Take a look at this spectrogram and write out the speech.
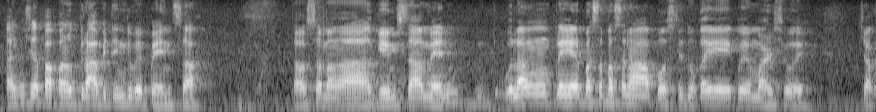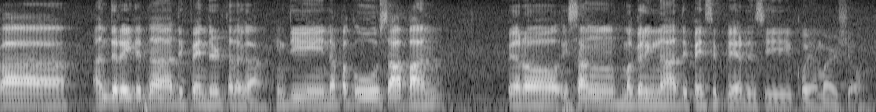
Lagi ko siya papanood, grabe din dumepensa. Tapos sa mga games namin, walang player basta-basta nakaposte doon kay Kuya Marcio eh. Tsaka underrated na defender talaga. Hindi napag-uusapan, pero isang magaling na defensive player din si Kuya Marcio.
